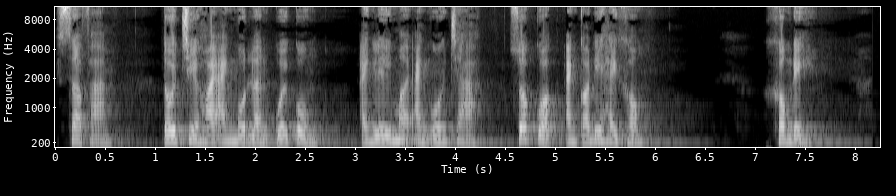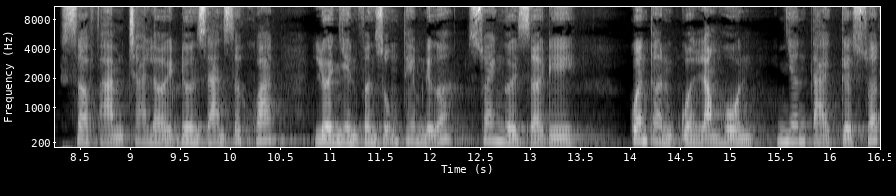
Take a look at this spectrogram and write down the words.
Sở phàm, tôi chỉ hỏi anh một lần cuối cùng, anh Lý mời anh uống trà, rốt cuộc anh có đi hay không? Không đi. Sở phàm trả lời đơn giản dứt khoát, lừa nhìn Vân Dũng thêm nữa, xoay người rời đi. Quân thần của lòng hồn, nhân tài kiệt xuất,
